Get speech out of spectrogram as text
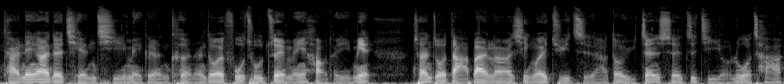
谈恋爱的前期，每个人可能都会付出最美好的一面，穿着打扮啊、行为举止啊，都与真实的自己有落差。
